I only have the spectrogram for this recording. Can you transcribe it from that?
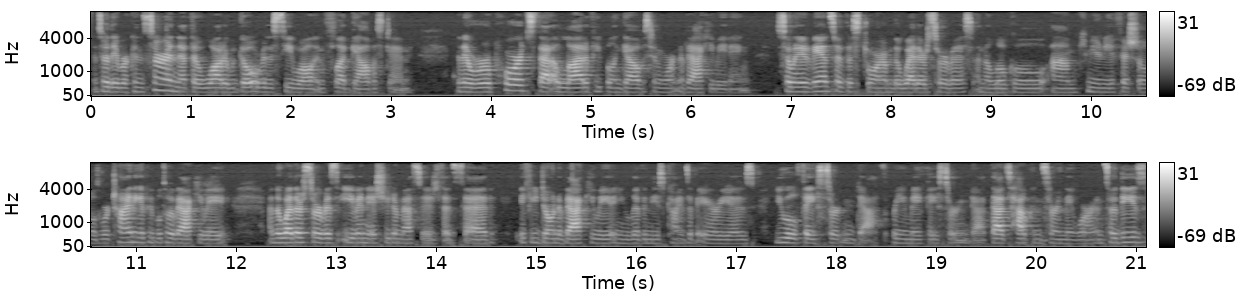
and so they were concerned that the water would go over the seawall and flood Galveston. And there were reports that a lot of people in Galveston weren't evacuating. So in advance of the storm, the Weather Service and the local um, community officials were trying to get people to evacuate. And the Weather Service even issued a message that said, if you don't evacuate and you live in these kinds of areas, you will face certain death, or you may face certain death. That's how concerned they were. And so these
